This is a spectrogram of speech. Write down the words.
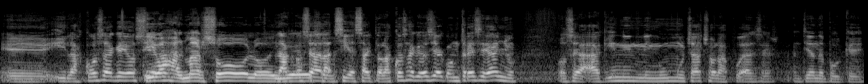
Eh, y las cosas que yo hacía... ibas al mar solo y las cosas, la- sí, exacto. Las cosas que yo hacía con 13 años, o sea, aquí ni, ningún muchacho las puede hacer, ¿entiendes? Porque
